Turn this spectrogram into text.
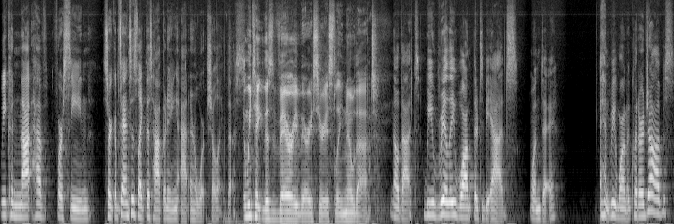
we could not have foreseen circumstances like this happening at an award show like this. And we take this very, very seriously. Know that. Know that. We really want there to be ads one day. And we want to quit our jobs.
